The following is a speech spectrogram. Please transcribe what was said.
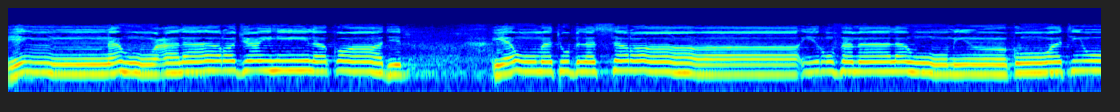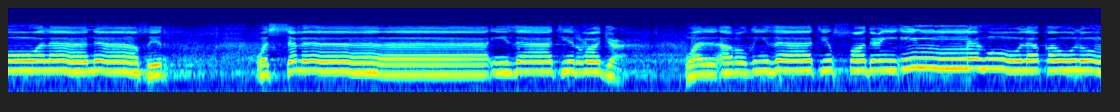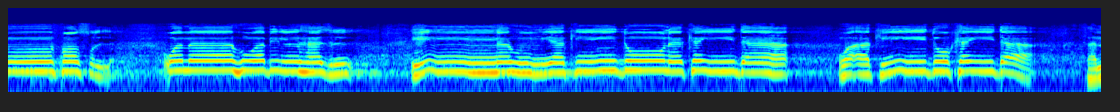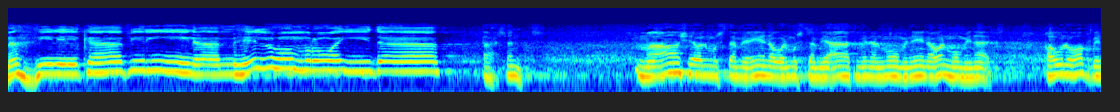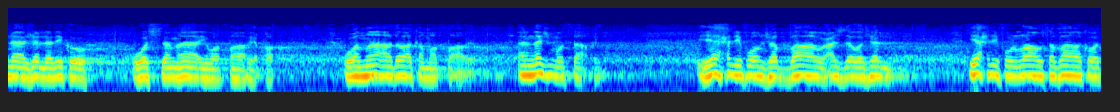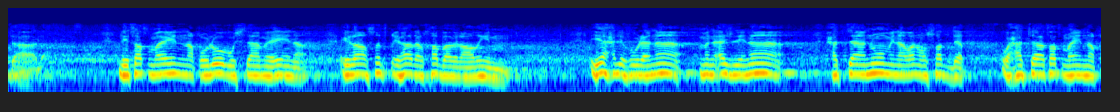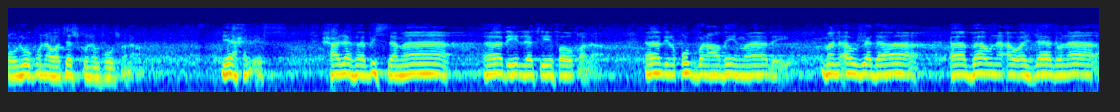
إنه على رجعه لقادر يوم تبلى السرائر فما له من قوة ولا ناصر والسماء ذات الرجع والأرض ذات الصدع إنه لقول فصل وما هو بالهزل إنهم يكيدون كيدا وأكيد كيدا فمهل الكافرين أمهلهم رويدا أحسنت. معاشر المستمعين والمستمعات من المؤمنين والمؤمنات. قول ربنا جل ذكره والسماء والطارق وما أدراك ما الطارق. النجم الثاقب. يحلف الجبار عز وجل. يحلف الله تبارك وتعالى. لتطمئن قلوب السامعين إلى صدق هذا الخبر العظيم. يحلف لنا من أجلنا حتى نؤمن ونصدق وحتى تطمئن قلوبنا وتسكن نفوسنا. يحلف. حلف بالسماء هذه التي فوقنا. هذه القبة العظيمة هذه. من أوجدها آباؤنا أو أجدادنا.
